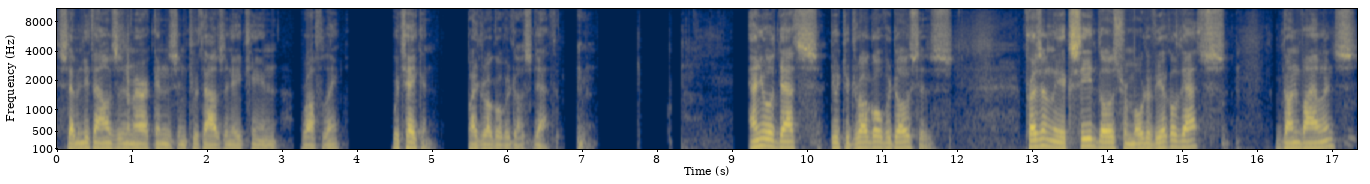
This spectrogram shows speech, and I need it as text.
70,000 Americans in 2018, roughly, were taken by drug overdose death. Annual deaths due to drug overdoses presently exceed those from motor vehicle deaths, gun violence,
